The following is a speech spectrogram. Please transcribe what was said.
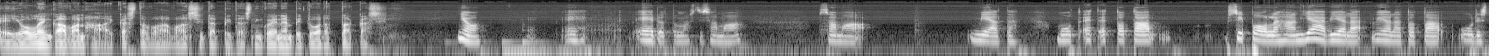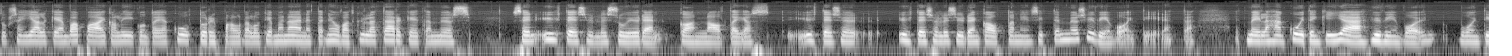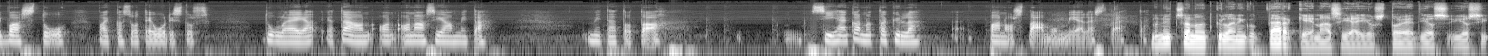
ei ollenkaan vanha-aikaista, vaan, vaan sitä pitäisi niin enempi tuoda takaisin. Joo, eh, ehdottomasti samaa, samaa mieltä. Mutta et, et, tota, Sipoollehan jää vielä, vielä tota uudistuksen jälkeen vapaa-aika, liikunta ja kulttuuripalvelut, ja mä näen, että ne ovat kyllä tärkeitä myös sen yhteisöllisyyden kannalta ja yhteisö, yhteisöllisyyden kautta niin sitten myös hyvinvointiin. Että, että meillähän kuitenkin jää hyvinvointivastuu, vaikka sote-uudistus tulee. Ja, ja tämä on, on, on asia, mitä, mitä tota, siihen kannattaa kyllä panostaa mun mielestä. Että. No nyt sanoit kyllä niin kuin tärkein asia just toi, että jos, jos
